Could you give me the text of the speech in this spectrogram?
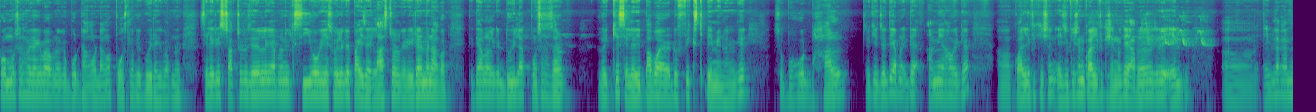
প্ৰমোশ্যন হৈ থাকিব আপোনালোকে বহুত ডাঙৰ ডাঙৰ পষ্টলৈকে গৈ থাকিব আপোনাৰ। চেলেৰী ষ্ট্ৰাকচাৰটো যেতিয়ালৈকে আপোনালোকে চি অ' এছ হৈলৈকে পাই যায় লাষ্টলৈকে ৰিটায়াৰমেণ্ট আগত তেতিয়া আপোনালোকে দুই লাখ পঞ্চাছ হাজাৰলৈকে চেলেৰী পাব আৰু এইটো ফিক্সড পে'মেণ্ট হয় অ'কে চ' বহুত ভাল অ'কে যদি আপোনাৰ এতিয়া আমি আহোঁ এতিয়া কোৱালিফিকেশ্যন এডুকেশ্যন কোৱালিফিকেশ্যন অ'কে আপোনালোকে যদি এল এইবিলাক আমি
